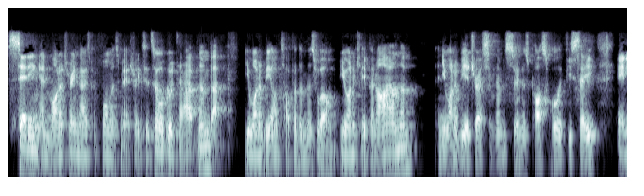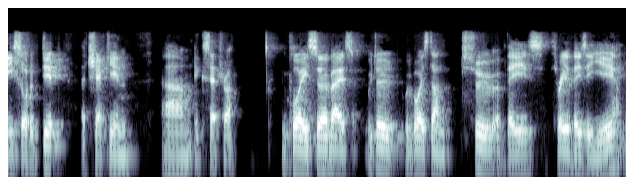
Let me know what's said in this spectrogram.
Setting and monitoring those performance metrics, it's all good to have them, but you want to be on top of them as well. You want to keep an eye on them and you want to be addressing them as soon as possible if you see any sort of dip, a check-in, um, etc. Employee surveys, we do, we've always done two of these, three of these a year,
